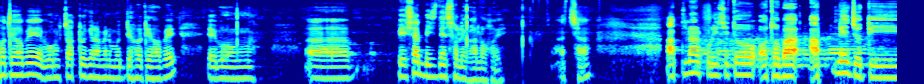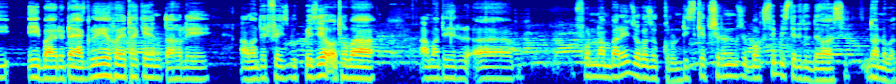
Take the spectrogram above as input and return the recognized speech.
হতে হবে এবং চট্টগ্রামের মধ্যে হতে হবে এবং পেশা বিজনেস হলে ভালো হয়। আচ্ছা। আপনার পরিচিত অথবা আপনি যদি এই বায়োডাটা আগ্রহী হয়ে থাকেন, তাহলে আমাদের ফেসবুক পেজে অথবা আমাদের ফোন নাম্বারে যোগাযোগ করুন। ডিসক্রিপশন বক্সে বিস্তারিত দেওয়া আছে। ধন্যবাদ।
